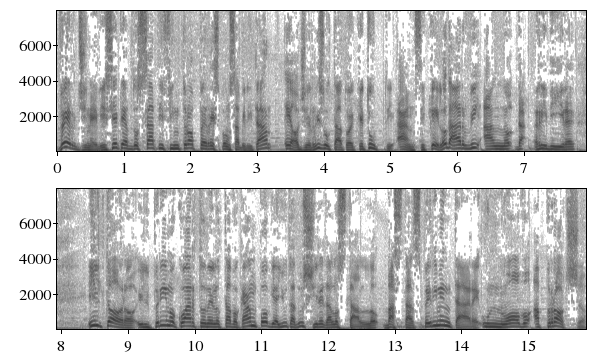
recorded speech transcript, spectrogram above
Vergine, vi siete addossati fin troppe responsabilità e oggi il risultato è che tutti, anziché lodarvi, hanno da ridire. Il toro, il primo quarto nell'ottavo campo, vi aiuta ad uscire dallo stallo. Basta sperimentare un nuovo approccio.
